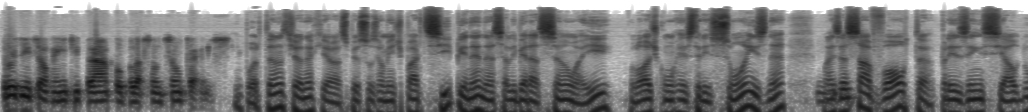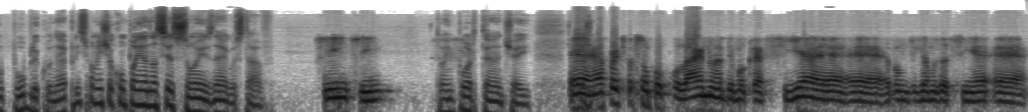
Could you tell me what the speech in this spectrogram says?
presencialmente para a população de São Carlos. Importância, né, que as pessoas realmente participem, né, nessa liberação aí, lógico com restrições, né, mas uhum. essa volta presencial do público, né, principalmente acompanhando as sessões, né, Gustavo? Sim, sim. Então, importante aí. É, a participação popular na democracia é, é vamos digamos assim, é, é,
